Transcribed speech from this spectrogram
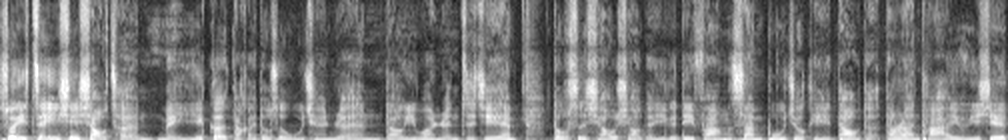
所以这一些小城，每一个大概都是五千人到一万人之间，都是小小的一个地方，散步就可以到的。当然，它还有一些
